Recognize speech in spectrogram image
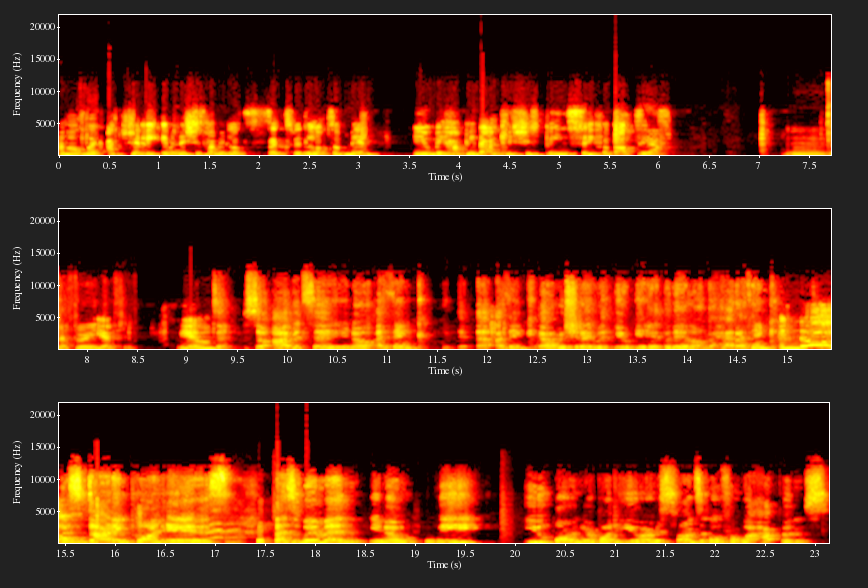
And I was like, actually, even if she's having lots of sex with lots of men, you'll be happy that at least she's being safe about it. Yeah. Mm, that's very interesting. Yeah. So, so, I would say, you know, I think, I think, uh, Rasheeda, you, you hit the nail on the head. I think know. the starting point is, as women, you know, we, you own your body. You are responsible for what happens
